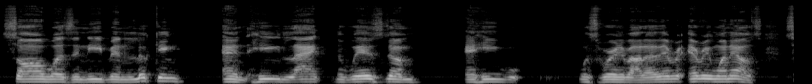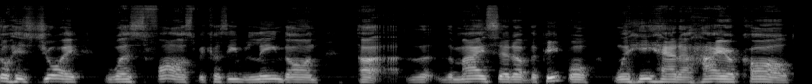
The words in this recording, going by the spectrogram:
Saul wasn't even looking, and he lacked the wisdom and he was worried about every, everyone else. So his joy was false because he leaned on uh, the, the mindset of the people when he had a higher call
